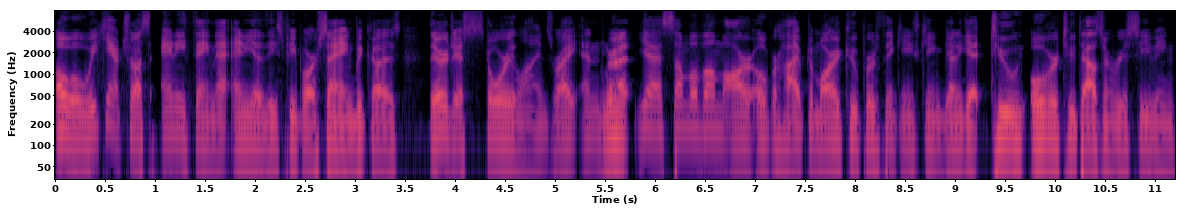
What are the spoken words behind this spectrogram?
oh well we can't trust anything that any of these people are saying because they're just storylines right and Right. yeah some of them are overhyped amari cooper thinking he's going to get two over 2000 receiving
